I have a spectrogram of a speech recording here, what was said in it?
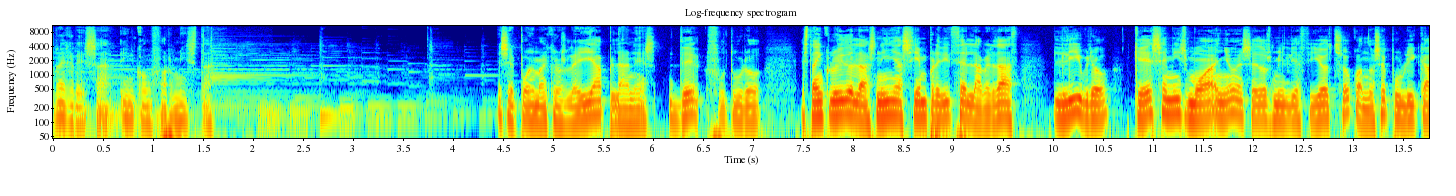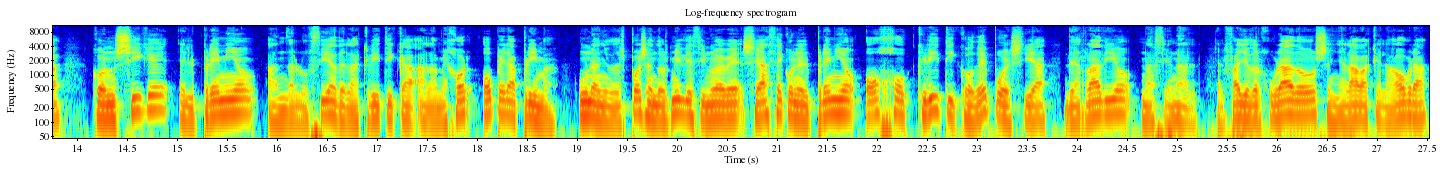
regresa inconformista. Ese poema que os leía, Planes de Futuro, está incluido en Las Niñas siempre dicen la verdad, libro que ese mismo año, ese 2018, cuando se publica, consigue el premio Andalucía de la Crítica a la mejor ópera prima, un año después, en 2019, se hace con el premio Ojo Crítico de Poesía de Radio Nacional. El fallo del jurado señalaba que la obra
